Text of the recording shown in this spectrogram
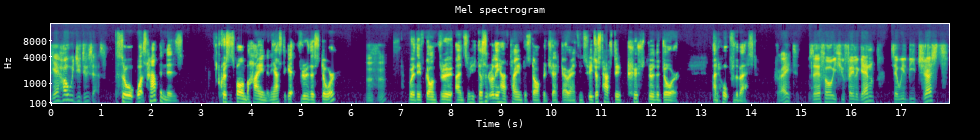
Yeah, how would you do that? So what's happened is Chris has fallen behind and he has to get through this door. hmm where they've gone through, and so he doesn't really have time to stop and check out or anything. So he just has to push through the door and hope for the best. Great. Therefore, if you fail again, they will be just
